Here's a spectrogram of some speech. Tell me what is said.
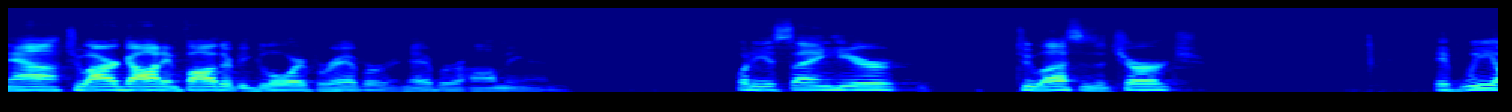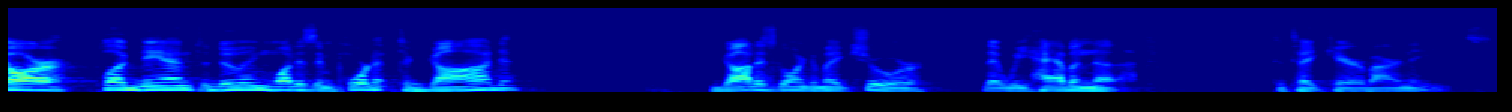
Now, to our God and Father be glory forever and ever. Amen. What he is saying here to us as a church, if we are plugged in to doing what is important to God, God is going to make sure that we have enough to take care of our needs.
